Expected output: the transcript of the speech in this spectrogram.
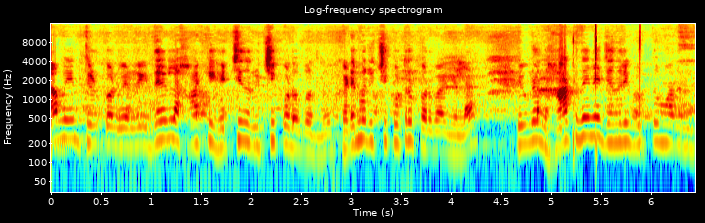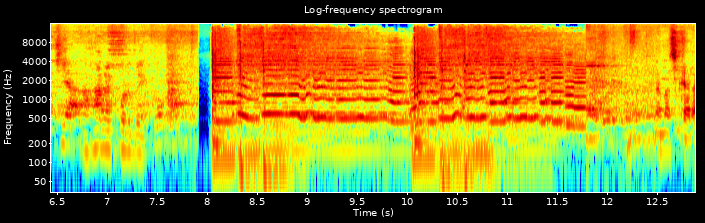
ನಾವೇನು ತಿಳ್ಕೊಂಡ್ವಿ ಅಂದರೆ ಇದನ್ನೆಲ್ಲ ಹಾಕಿ ಹೆಚ್ಚಿನ ರುಚಿ ಕೊಡೋ ಬದಲು, ಕಡಿಮೆ ರುಚಿ ಕೊಟ್ಟರೂ ಪರವಾಗಿಲ್ಲ. ಇವುಗಳನ್ನು ಹಾಕದೇನೆ ಜನರಿಗೆ ಉತ್ತಮವಾದ ರುಚಿಯ ಆಹಾರ ಕೊಡಬೇಕು. ನಮಸ್ಕಾರ.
